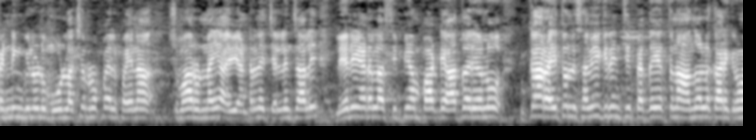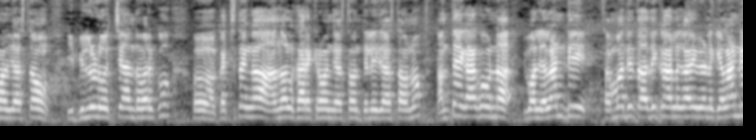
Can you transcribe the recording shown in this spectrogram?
పెండింగ్ బిల్లులు మూడు లక్షల రూపాయల పైన సుమారు ఉన్నాయి అవి వెంటనే చెల్లించాలి. లేని ఎడల సిపిఎం పార్టీ ఆధ్వర్యంలో ఇంకా రైతుల్ని సమీకరించి పెద్ద ఎత్తున ఆందోళన కార్యక్రమాలు చేస్తాం. ఈ బిల్లులు వచ్చేంత వరకు ఖచ్చితంగా ఆందోళన కార్యక్రమం చేస్తామని తెలియజేస్తా ఉన్నాం. అంతేకాకుండా ఇవాళ ఎలాంటి సంబంధిత అధికారులు కానీ వీళ్ళకి ఎలాంటి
